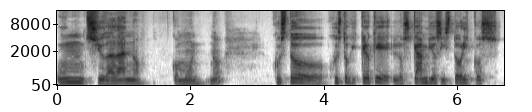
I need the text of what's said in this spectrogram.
un ciudadano común, ¿no? Justo, justo creo que los cambios históricos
